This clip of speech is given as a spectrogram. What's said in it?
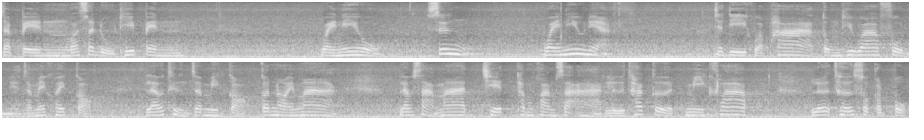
จะเป็นวัสดุที่เป็นไวนิลซึ่งไวนิลเนี่ยจะดีกว่าผ้าตรงที่ว่าฝุ่นเนี่ยจะไม่ค่อยเกาะ แล้วถึงจะมีเกาะก็น้อยมาก แล้วสามารถเช็ดทำความสะอาด หรือถ้าเกิดมีคราบเลอะเทอะสกรปรก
